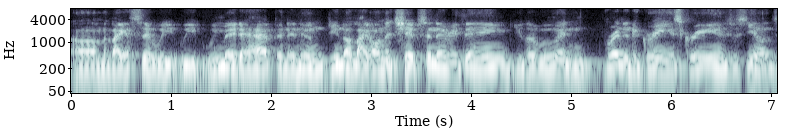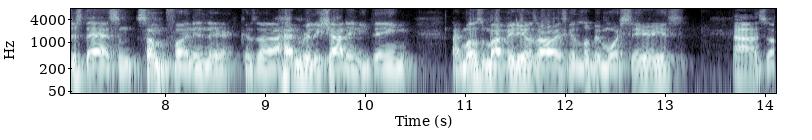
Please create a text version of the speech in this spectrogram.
Um, and like I said, we we we made it happen. And then you know, like on the chips and everything, you know, we went and rented a green screen and just you know just to add some some fun in there because uh, I hadn't really shot anything. Like most of my videos are always get a little bit more serious. Uh, And so,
